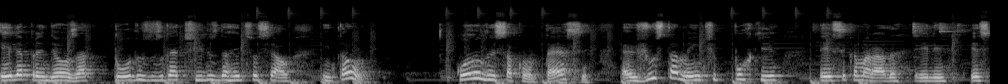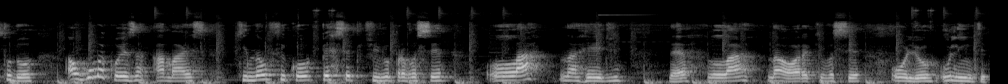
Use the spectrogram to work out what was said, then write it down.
Ele aprendeu a usar todos os gatilhos da rede social. Então, quando isso acontece, é justamente porque esse camarada ele estudou alguma coisa a mais que não ficou perceptível para você lá na rede né, lá na hora que você olhou o link.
